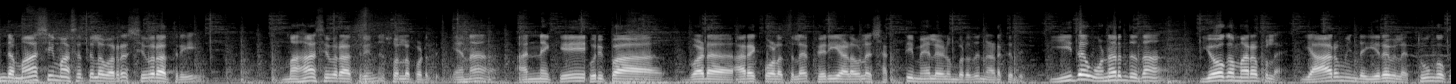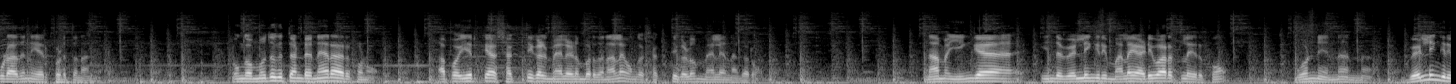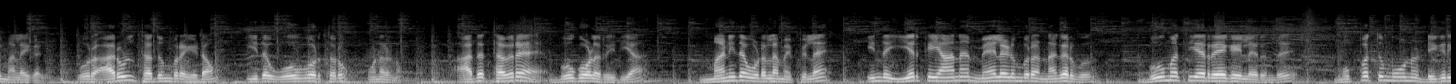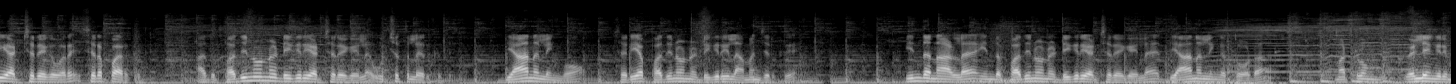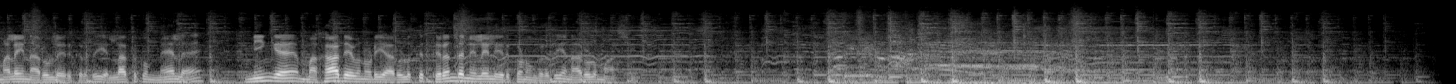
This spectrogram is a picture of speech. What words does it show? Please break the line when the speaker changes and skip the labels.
இந்த மாசி மாதத்தில் வர்ற சிவராத்திரி மகா சிவராத்திரின்னு சொல்லப்படுது. ஏன்னா அன்னைக்கு குறிப்பாக வட அரைக்கோளத்தில் பெரிய அளவில் சக்தி மேலெழும்புறது நடக்குது. இதை உணர்ந்து தான் யோக மரப்பில் யாரும் இந்த இரவில் தூங்கக்கூடாதுன்னு ஏற்படுத்தினாங்க. முதுகு முதுகுத்தண்டு நேராக இருக்கணும். அப்போ இயற்கையாக சக்திகள் மேலே எழும்புறதுனால உங்கள் சக்திகளும் மேலே நகரும். நாம் இங்கே இந்த வெள்ளிங்கிரி மலை அடிவாரத்தில் இருக்கோம். ஒன்று என்னன்னா வெள்ளிங்கிரி மலைகள் ஒரு அருள் ததும்புற இடம் இதை ஒவ்வொருத்தரும் உணரணும். அதை தவிர பூகோள ரீதியாக மனித உடலமைப்பில் இந்த இயற்கையான மேலெழும்புற நகர்வு பூமத்திய ரேகையிலிருந்து முப்பத்து மூணு டிகிரி அட்சரேகை வரை சிறப்பாக இருக்குது. அது பதினொன்று டிகிரி அட்சரேகையில் உச்சத்தில் இருக்குது. தியானலிங்கம் சரியாக பதினொன்று டிகிரியில் அமைஞ்சிருக்கு. இந்த நாளில் இந்த பதினொன்று டிகிரி அட்சரேகையில் தியானலிங்கத்தோட மற்றும் வெள்ளியங்கிரி மலையின் அருள் இருக்கிறது. எல்லாத்துக்கும் மேலே நீங்கள் மகாதேவனுடைய அருளுக்கு திறந்த நிலையில் இருக்கணுங்கிறது என் அருளும் ஆசையும்.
